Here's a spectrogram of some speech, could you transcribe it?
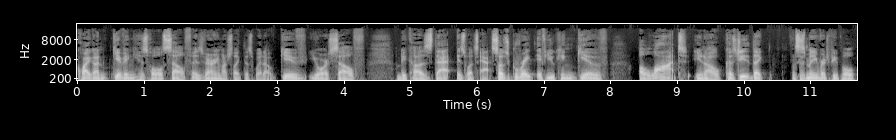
qui-gon giving his whole self is very much like this widow. Give yourself because that is what's asked so it's great if you can give a lot you know because like is many rich people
